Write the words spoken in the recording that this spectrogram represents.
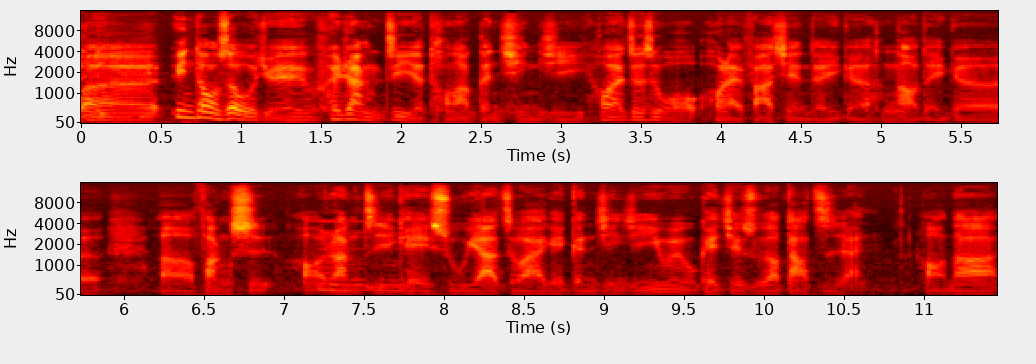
呃，运动的时候，我觉得会让你自己的头脑更清晰。后来，这是我后来发现的一个很好的一个呃方式，好让自己可以舒压之外，还可以更清晰，因为我可以接触到大自然。好，那。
